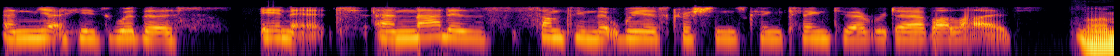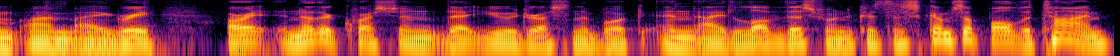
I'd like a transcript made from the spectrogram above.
and yet he's with us in it, and that is something that we as Christians can cling to every day of our lives. I'm, I'm, I agree. All right, another question that you address in the book, and I love this one because this comes up all the time.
